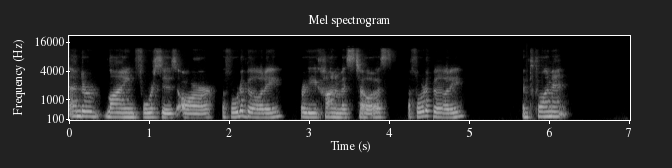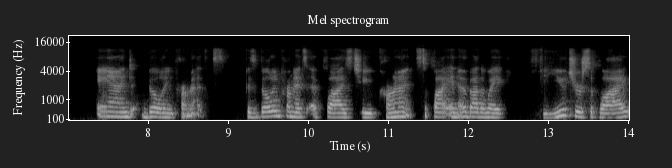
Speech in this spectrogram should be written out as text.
underlying forces are affordability, or the economists tell us affordability, employment, and building permits because building permits applies to current supply. And oh by the way future supply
